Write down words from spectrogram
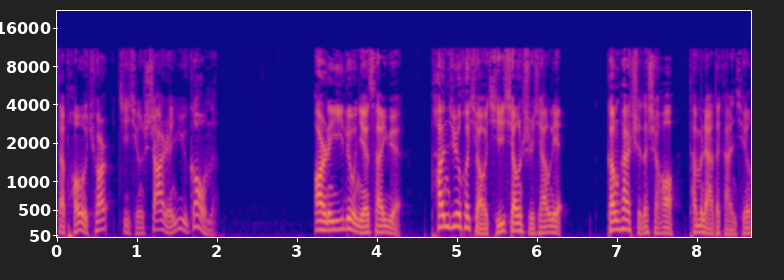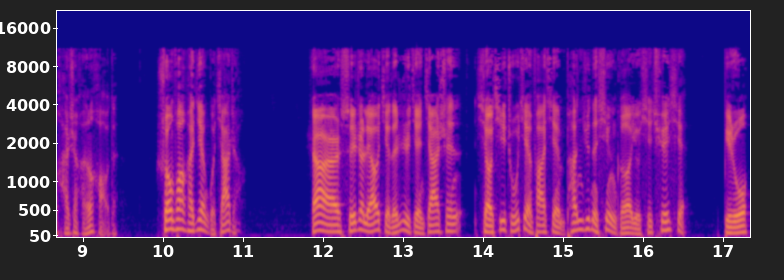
在朋友圈进行杀人预告呢？二零一六年三月，潘军和小齐相识相恋，刚开始的时候，他们俩的感情还是很好的，双方还见过家长。然而，随着了解的日渐加深，小齐逐渐发现潘军的性格有些缺陷，比如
